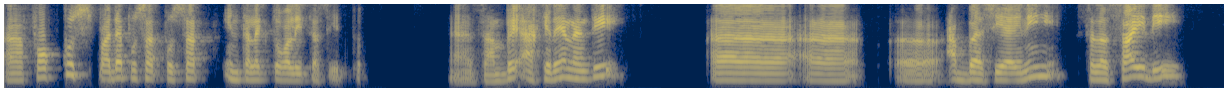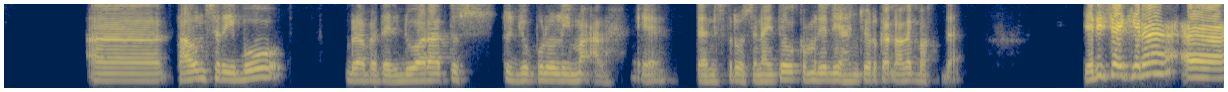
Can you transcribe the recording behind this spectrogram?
eh, fokus pada pusat-pusat intelektualitas itu. Nah, sampai akhirnya nanti uh, uh, uh, Abbasiyah ini selesai di uh, tahun 1000 berapa tadi 275 lah ya dan seterusnya. Nah, itu kemudian dihancurkan oleh Baghdad. Jadi saya kira uh,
